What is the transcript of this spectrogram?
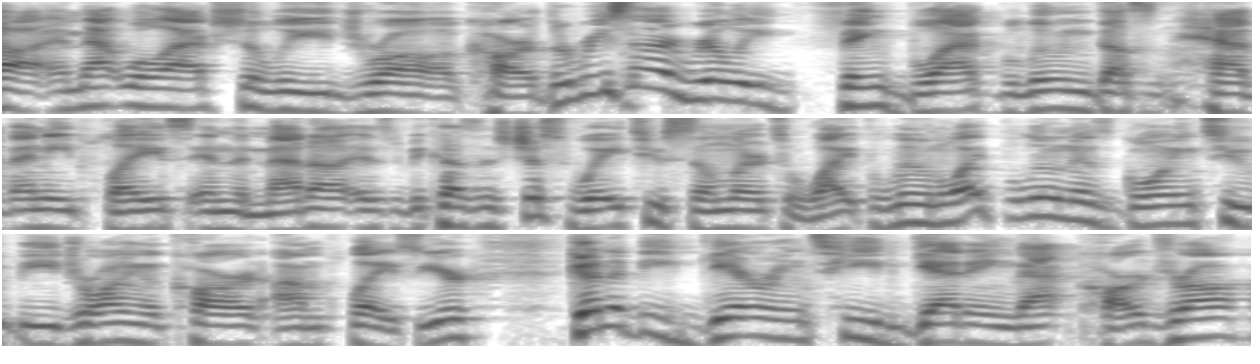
uh, and that will actually draw a card. The reason I really think Black Balloon doesn't have any place in the meta is because it's just way too similar to White Balloon. White Balloon is going to be drawing a card on play, so you're going to be guaranteed getting that card draw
